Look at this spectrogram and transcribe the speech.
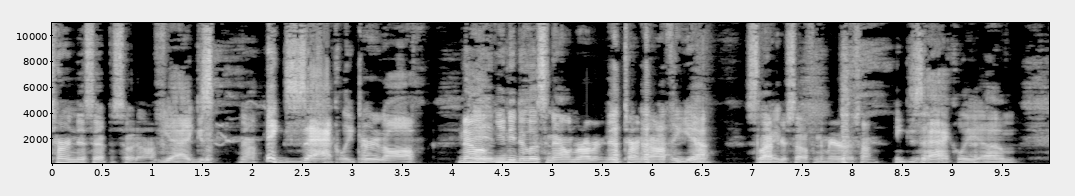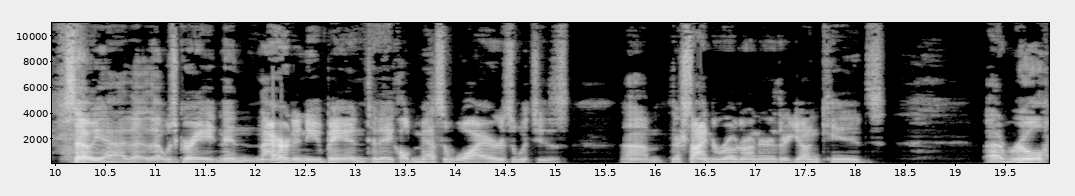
Turn this episode off. Yeah, ex- No. exactly. Turn it off. No, And- you need to listen to Alan Robert and then turn it off. Yeah. go slap Right. yourself in the mirror or something. Exactly. Um, so yeah, that, that was great. And then I heard a new band today called Mess of Wires, which is, um, they're signed to Roadrunner. They're young kids. Uh, real,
